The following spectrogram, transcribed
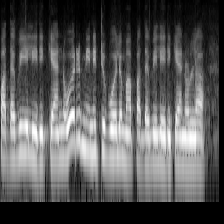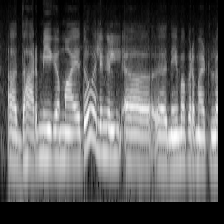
പദവിയിൽ ഇരിക്കാൻ ഒരു മിനിറ്റ് പോലും ആ പദവിയിൽ ഇരിക്കാനുള്ള ധാർമ്മികമായതോ അല്ലെങ്കിൽ നിയമപരമായിട്ടുള്ള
